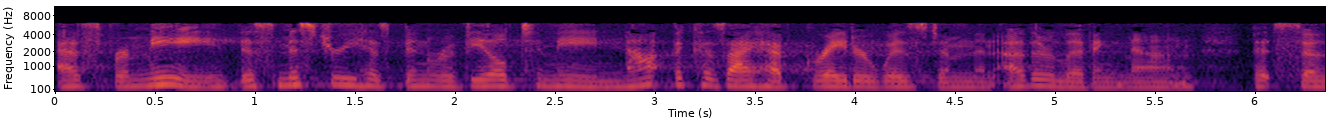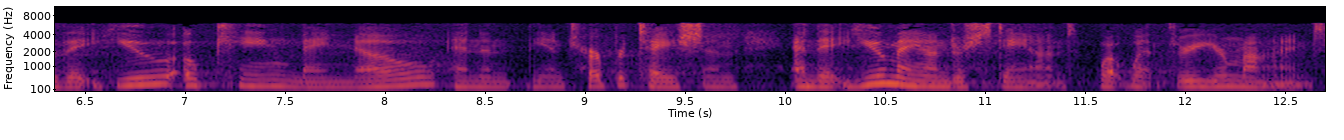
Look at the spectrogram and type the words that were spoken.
As for me, this mystery has been revealed to me not because I have greater wisdom than other living men, but so that you, O king, may know and the interpretation, and that you may understand what went through your mind.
